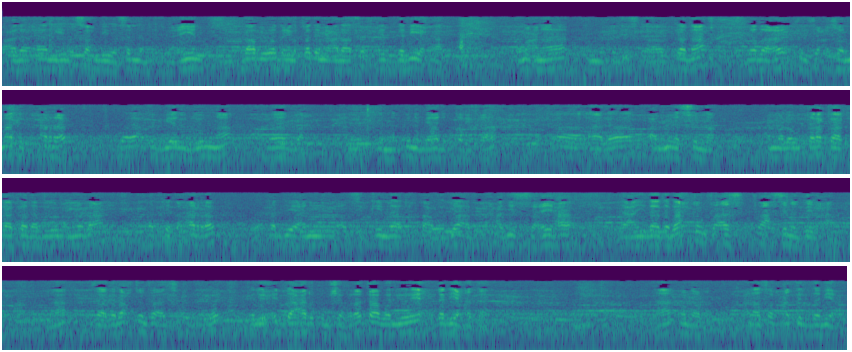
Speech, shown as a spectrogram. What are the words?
وعلى آله وصحبه وسلم أجمعين. باب وضع القدم على سفح الذبيحة. ومعنى أن كذا يضع عشان ما تتحرك ويأخذ بيد اليمنى ويذبح. لما كنا بهذه الطريقة هذا يعني من السنة. أما لو تركها هكذا بدون أن يضع قد تتحرك وقد يعني السكين لا تقطع. وجاء في الأحاديث الصحيحة يعني إذا ذبحتم فاحسنوا الذبحة. إذا ذبحتم فاحسنوا فليحد أحدكم شفرته وليريح ذبيحته. ها؟ على صفحة الذبيحة.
